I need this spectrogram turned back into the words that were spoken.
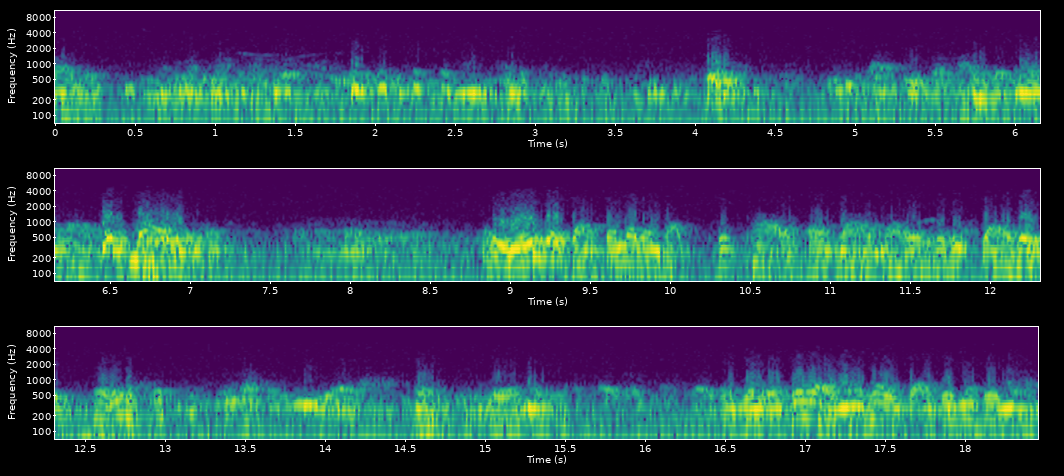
บ้านเลยที่ผ่านสื่อก็ผ่านไปแล้วได้เลยไอ้หิวจะจับจะไม่ต้องผัดทุกข้าวทุกดาวใจทุกใจเหลือหรือว่ามันมีเหลือมาเหลือมันมันจะเหลือเพราะว่ามันเข้าสาธิตไม่ค่อยมาก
